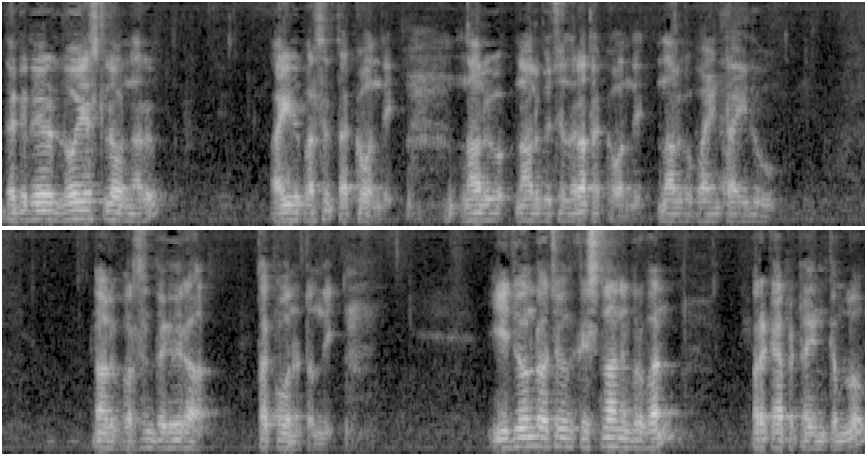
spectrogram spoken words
దగ్గర దగ్గర లోయెస్ట్లో ఉన్నారు. ఐదు పర్సెంట్ తక్కువ ఉంది. నాలుగు నాలుగు చిల్లర తక్కువ ఉంది. నాలుగు పాయింట్ ఐదు. నాలుగు పర్సెంట్ దగ్గర తక్కువ ఉన్నట్టుంది. ఈ జోన్లో వచ్చింది Krishna number one per capital ఇన్కంలో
